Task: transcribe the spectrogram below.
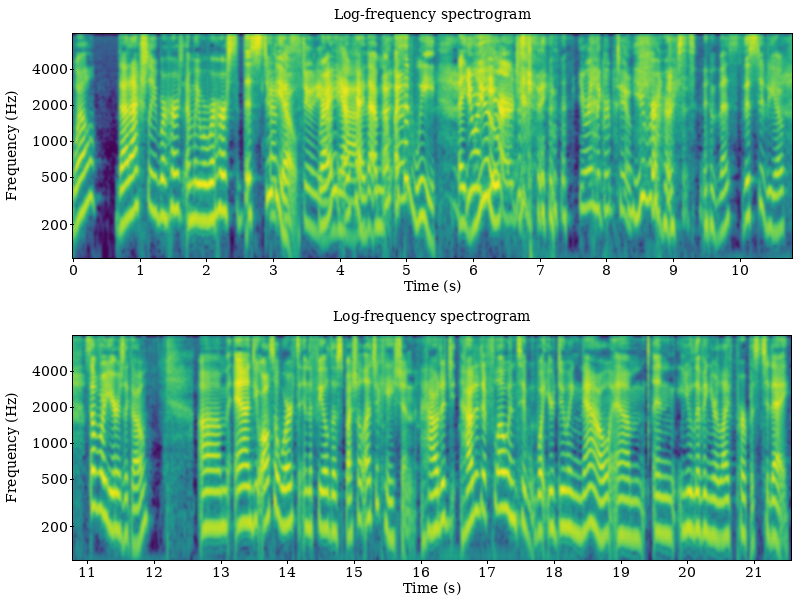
well, that actually rehearsed, and we were rehearsed at this studio. studio, right? yeah. Okay. That, no, I said we. That You were here. Just kidding. you were in the group too. you rehearsed in this this studio several years ago. Um, and you also worked in the field of special education. How did you, how did it flow into what you're doing now um, and you living your life purpose today?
